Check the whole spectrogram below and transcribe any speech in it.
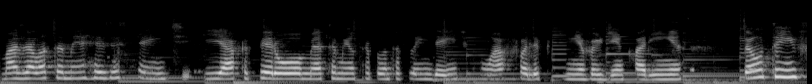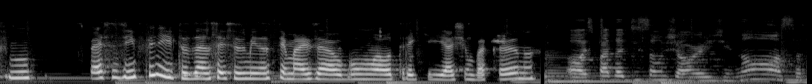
mas ela também é resistente. E a peperoma é também outra planta pendente, com a folha pequenininha, verdinha, clarinha. Então tem espécies infinitas, né? Não sei se os meninos têm mais alguma outra que acham bacana. Ó, espada de São Jorge. Nossa,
